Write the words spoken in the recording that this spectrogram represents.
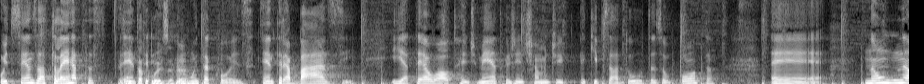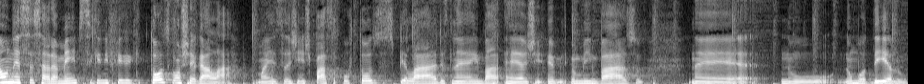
800 atletas. É muita entre, coisa, né? Muita coisa. Entre a base e até o alto rendimento, que a gente chama de equipes adultas ou ponta, é, não, não necessariamente significa que todos vão chegar lá mas a gente passa por todos os pilares, né? É, eu me embaso né, no, no modelo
